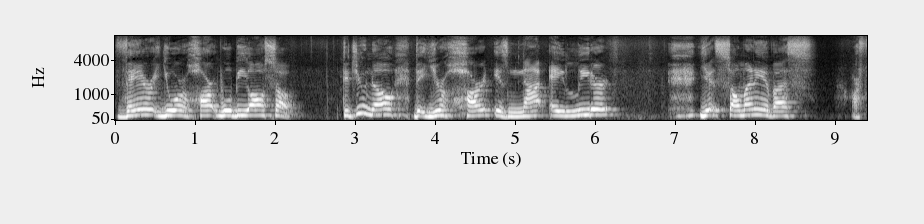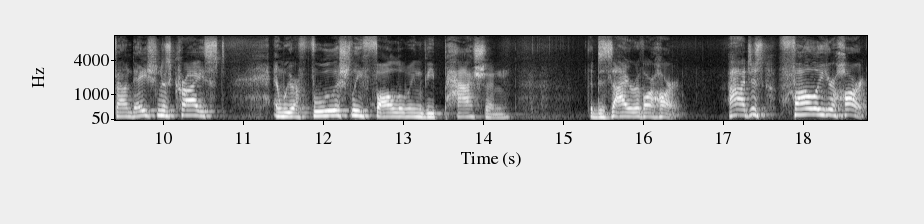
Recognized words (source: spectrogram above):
there your heart will be also. Did you know that your heart is not a leader? Yet so many of us, our foundation is Christ, and we are foolishly following the passion, the desire of our heart. Ah, just follow your heart.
